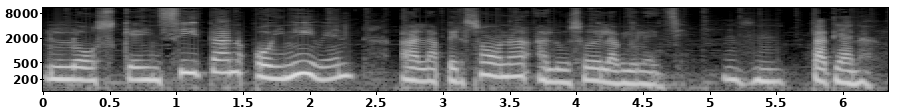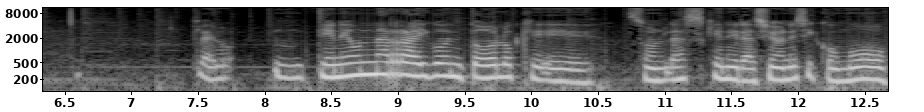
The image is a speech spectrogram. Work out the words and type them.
los que incitan o inhiben a la persona al uso de la violencia. Tatiana. Claro, mm, tiene un arraigo en todo lo que son las generaciones y cómo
